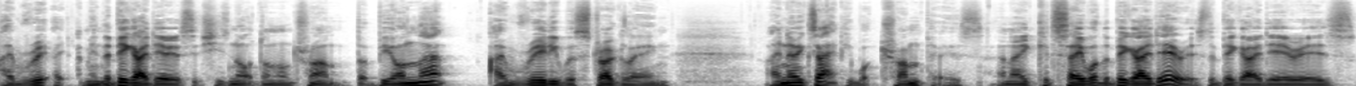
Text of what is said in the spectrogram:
I, re- I mean, the big idea is that she's not Donald Trump. But beyond that, I really was struggling. I know exactly what Trump is, and I could say what the big idea is. The big idea is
